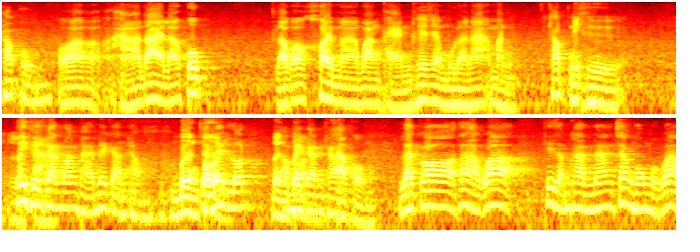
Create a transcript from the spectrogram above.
ครับผมพอหาได้แล้วปุ๊บ เราก็ค่อยมาวางแผนเพื่อจะมูรณะมัน ครับผมนี่คือหลันี่คือการวางแผนในการทำเบื้องจะต้นเล่นรถเบื้องอต้นเมริกันคาร์ครับผม แล้วก็ถ้าหากว่าที่สำคัญนะช่างฮงบอกว่า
